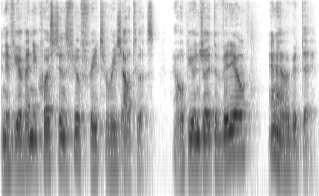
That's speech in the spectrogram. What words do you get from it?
And if you have any questions, feel free to reach out to us. I hope you enjoyed the video and have a good day.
